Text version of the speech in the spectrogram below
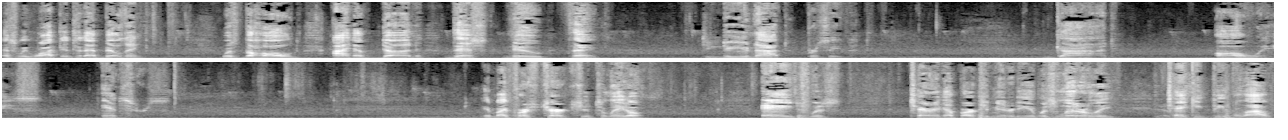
as we walked into that building was, "Behold, I have done this new thing." Do you, Do you not perceive it? God always answers. In my first church in Toledo, AIDS was tearing up our community. It was literally taking people out,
